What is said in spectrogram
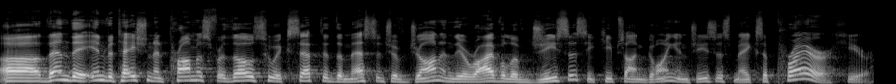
Uh, then the invitation and promise for those who accepted the message of John and the arrival of Jesus. He keeps on going and Jesus makes a prayer here.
